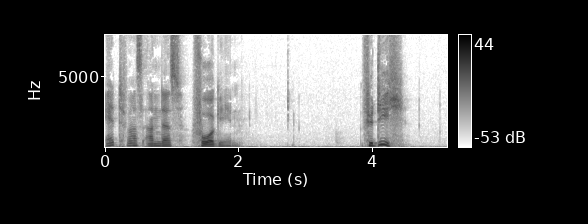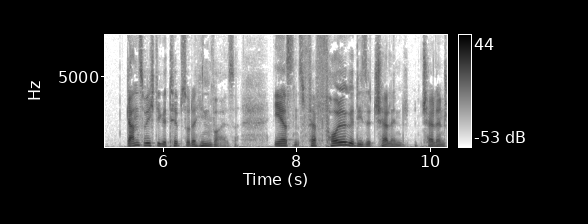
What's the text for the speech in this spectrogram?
etwas anders vorgehen. Für dich ganz wichtige Tipps oder Hinweise. Erstens, verfolge diese Challenge, Challenge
